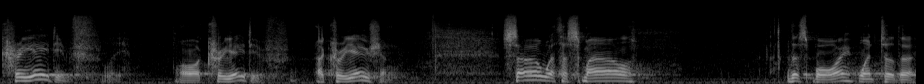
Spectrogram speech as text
creatively or creative, a creation. So, with a smile, this boy went to the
